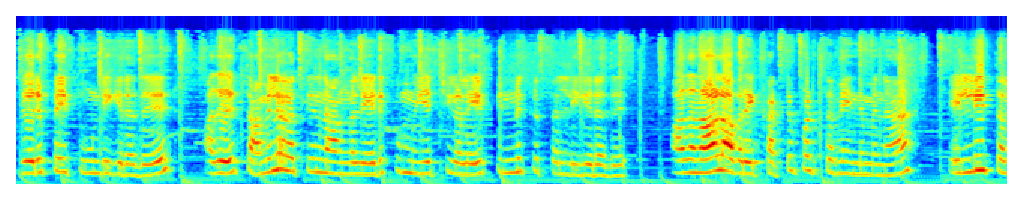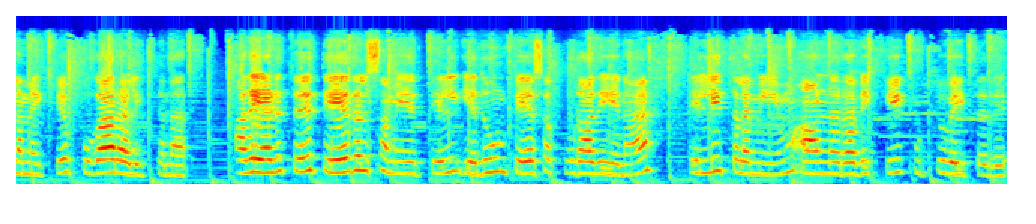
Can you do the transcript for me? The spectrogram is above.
வெறுப்பை தூண்டுகிறது. அது தமிழகத்தில் நாங்கள் எடுக்கும் முயற்சிகளை பின்னுக்கு தள்ளுகிறது. அதனால் அவரை கட்டுப்படுத்த வேண்டுமென டெல்லி தலைமைக்கு புகார் அளித்தனர். அதையடுத்து தேர்தல் சமயத்தில் எதுவும் பேசக்கூடாது என டெல்லி தலைமையும் ஆளுநர் ரவிக்கு குட்டு வைத்தது.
